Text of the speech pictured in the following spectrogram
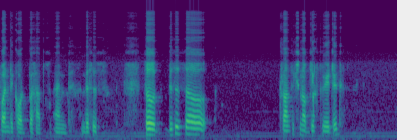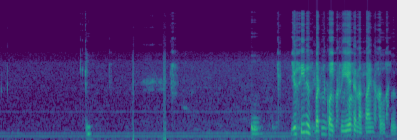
one record perhaps, and this is so this is a transaction object created. You see this button called create and assign sources.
